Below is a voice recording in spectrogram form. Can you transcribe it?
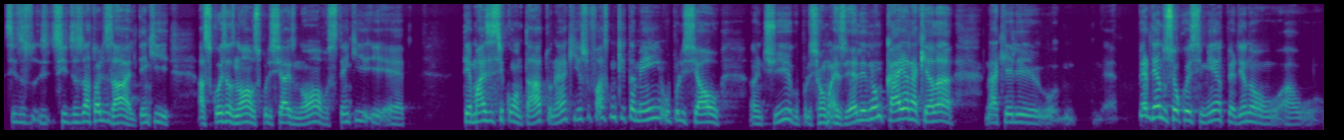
se, se desatualizar. Ele tem que. As coisas novas, os policiais novos, tem que é, ter mais esse contato, né? Que isso faz com que também o policial antigo, policial mais velho, ele não caia naquela, naquele, é, perdendo o seu conhecimento, perdendo o,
